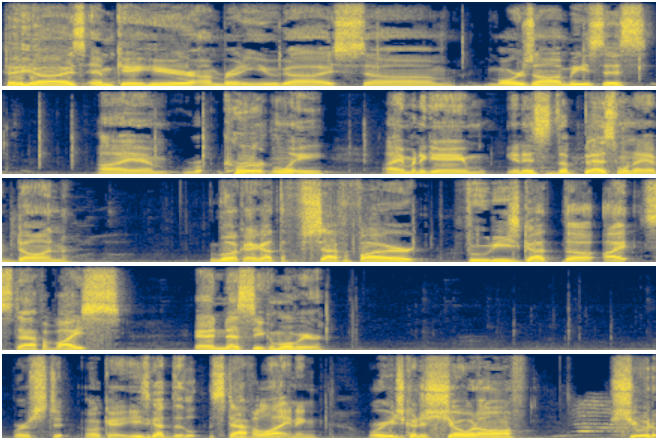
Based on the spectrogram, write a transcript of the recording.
Hey guys, MK here. I'm bringing you guys some more zombies. This I am currently I am in a game, and this is the best one I have done. Look, I got the staff of fire. Foodie's got the I- staff of ice, and Nessie, come over here. We're okay. He's got the staff of lightning. We're each gonna show it off. Shoot.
